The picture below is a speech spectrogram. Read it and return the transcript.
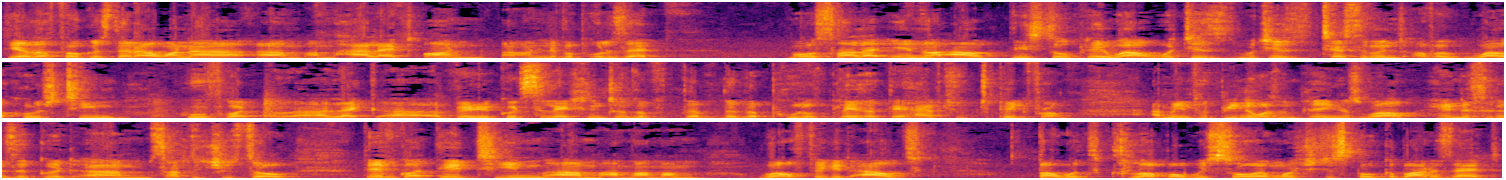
The other focus that I wanna um, um, highlight on on Liverpool is that Mo Salah in or out, they still play well, which is which is testament of a well coached team who've got uh, like uh, a very good selection in terms of the, the, the pool of players that they have to, to pick from. I mean, Fabinho wasn't playing as well. Henderson is a good um, substitute, so they've got their team um, um, um, um, well figured out. But with Klopp, what we saw and what you just spoke about is that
